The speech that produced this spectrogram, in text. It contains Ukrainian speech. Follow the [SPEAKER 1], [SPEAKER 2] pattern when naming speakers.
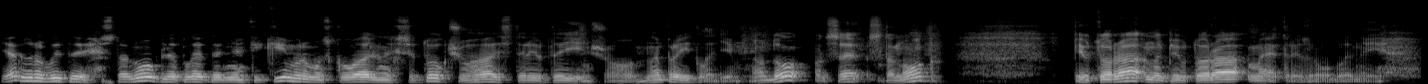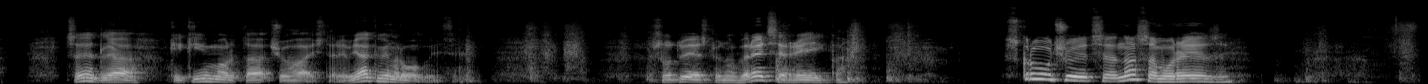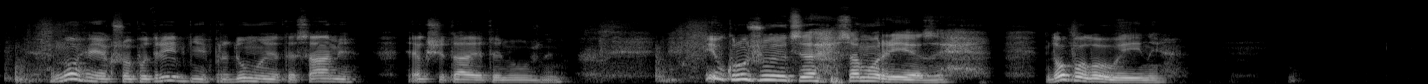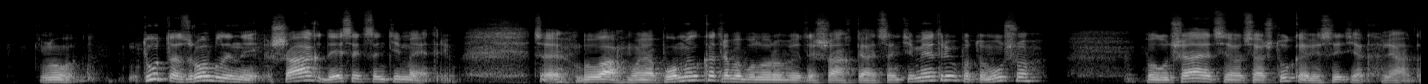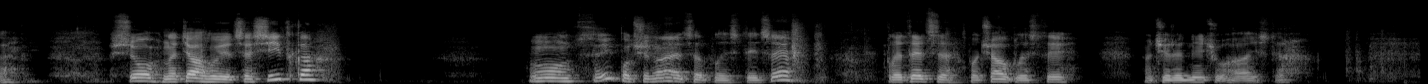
[SPEAKER 1] Як зробити станок для плетення кікімор, маскувальних сіток, чугайстерів та іншого? На прикладі. Одо, оце станок півтора на півтора метри зроблений. Це для кікімор та чугайстерів. Як він робиться? Соответственно, береться рейка, скручується на саморези. Ноги, якщо потрібні, придумуєте самі, як вважаєте нужним. І вкручуються саморези до половини. От. Тут зроблений шаг 10 см. Це була моя помилка. Треба було робити шаг 5 см, тому що, виходить, оця штука висить як хляка. Все, натягується сітка. От, і починається плести. Це плететься, почав плести очередний чугайстер.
